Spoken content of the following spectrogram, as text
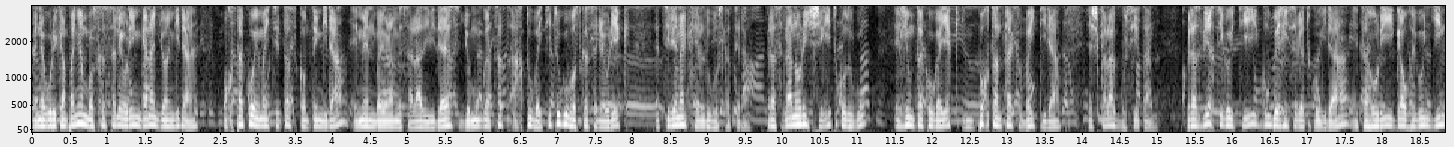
Baina guri kampainan bozkazale horien gana joan gira, eh. Hortako emaitzetaz konten gira, hemen baionan bezala adibidez, jomugatzat hartu baititugu bozkazale horiek, ez zirenak heldu bozkatzera. Beraz, lan hori segituko dugu, erriuntako gaiak importantak baitira eskala guzietan. Beraz, bihartigoiti gu berri zabiatuko gira, eta hori gaur egun jin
